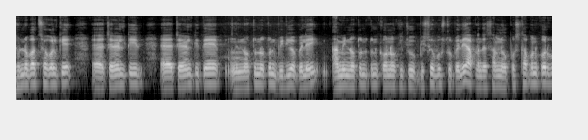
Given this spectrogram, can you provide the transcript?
ধন্যবাদ সকলকে। চ্যানেলটির চ্যানেলটিতে নতুন নতুন ভিডিও পেলেই, আমি নতুন নতুন কোনো কিছু বিষয়বস্তু পেলেই আপনাদের সামনে উপস্থাপন করব।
